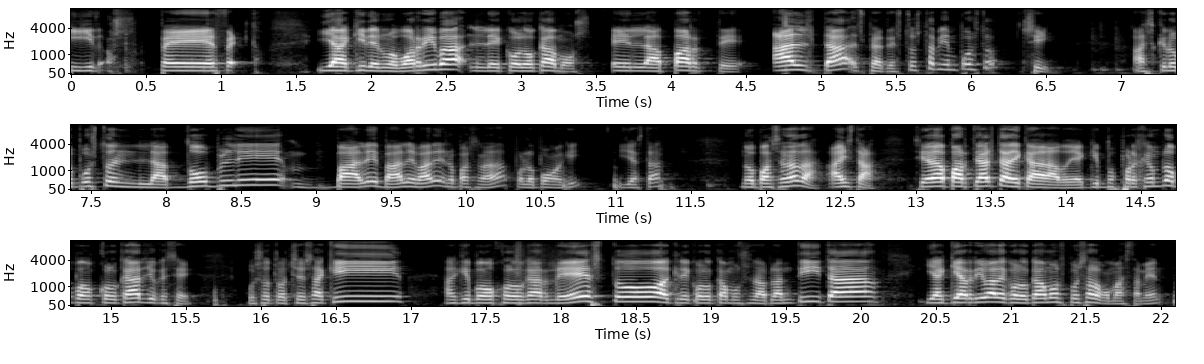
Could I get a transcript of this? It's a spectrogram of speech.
y. Perfecto. Y aquí de nuevo arriba le colocamos en la parte alta. Espérate, ¿esto está bien puesto? Sí. Es que lo he puesto en la doble. Vale, vale, vale, no pasa nada. Pues lo pongo aquí y ya está. No pasa nada, ahí está Sería la parte alta de cada lado Y aquí, pues, por ejemplo, podemos colocar, yo qué sé Pues otro chest aquí Aquí podemos colocarle esto Aquí le colocamos una plantita Y aquí arriba le colocamos, pues, algo más también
